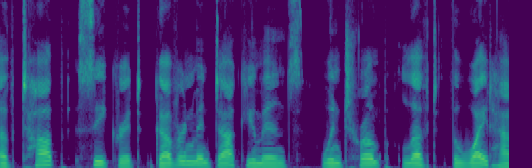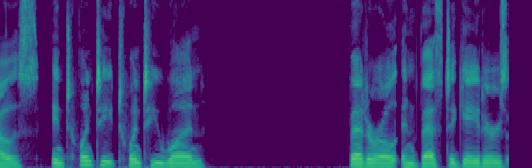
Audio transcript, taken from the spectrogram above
of top secret government documents when Trump left the White House in 2021. Federal investigators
